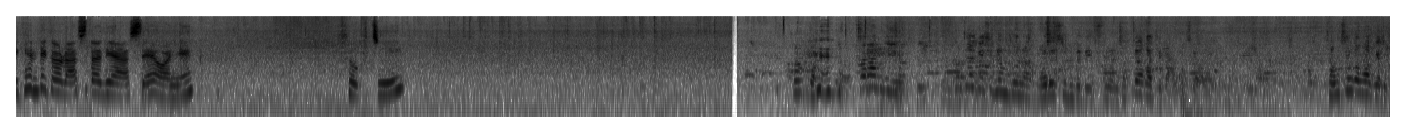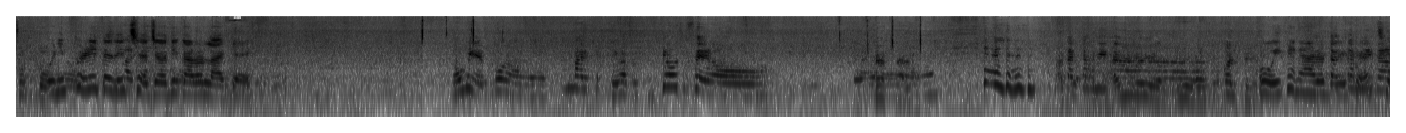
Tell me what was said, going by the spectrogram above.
এখান থেকেও রাস্তা দিয়ে আছে অনেক সবজি 사람들이 혼자 계시는 분은 어르신들이 있으면 적적하지 않죠. 정신건강에도 좋고 উনি ফ্রিতে দিচ্ছে যদি কারো লাগে 너무 예뻐요. 한 마리 제가 좀 띄워주세요. ও এখানে আরো দুইটা আছে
